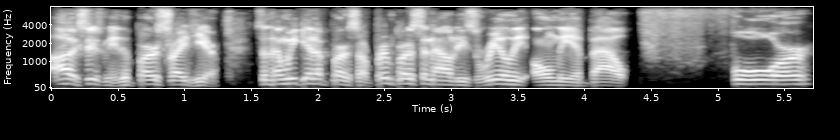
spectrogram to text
Oh, excuse me, the burst right here. So then we get a burst. Our print personality is really only about four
